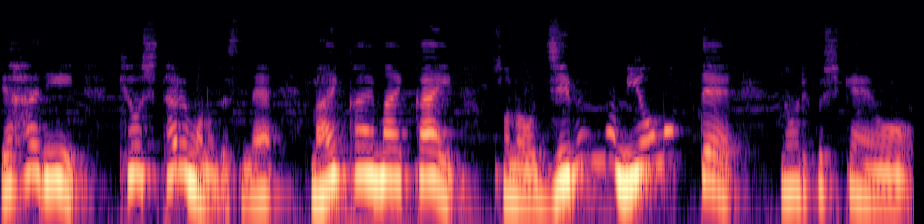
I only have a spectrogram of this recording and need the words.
やはり、教師たるものですね、毎回毎回、その自分の身をもって能力試験を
